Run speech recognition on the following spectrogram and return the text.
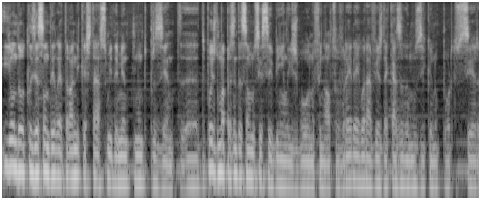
e onde a utilização da eletrónica está assumidamente muito presente. Uh, depois de uma apresentação no CCB em Lisboa no final de fevereiro, é agora a vez da Casa da Música no Porto ser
